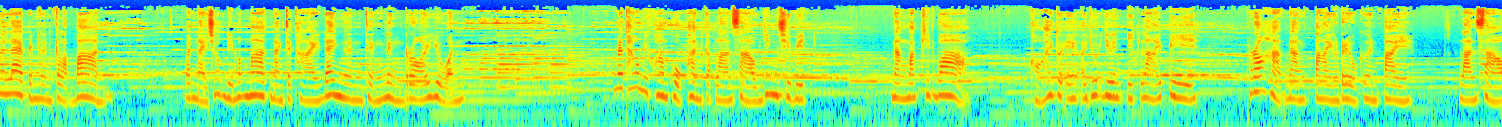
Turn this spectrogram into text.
พื่อแลกเป็นเงินกลับบ้าน วันไหนโชคดีมากๆ นางจะขายได้เงินถึง 100 หยวน แม่เท่ามีความผูกพันกับหลานสาวยิ่งชีวิต นางมักคิดว่า ขอให้ตัวเองอายุยืนอีกหลายปี เพราะหากนางตายเร็วเกินไป หลานสาว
